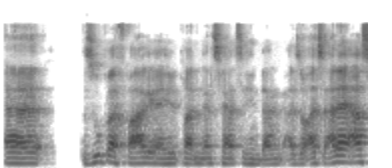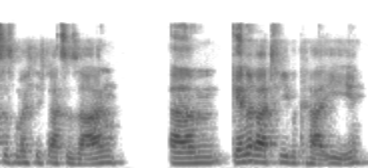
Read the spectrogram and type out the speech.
äh, super Frage, Herr Hildbrand, ganz herzlichen Dank. Also als allererstes möchte ich dazu sagen, ähm, generative KI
